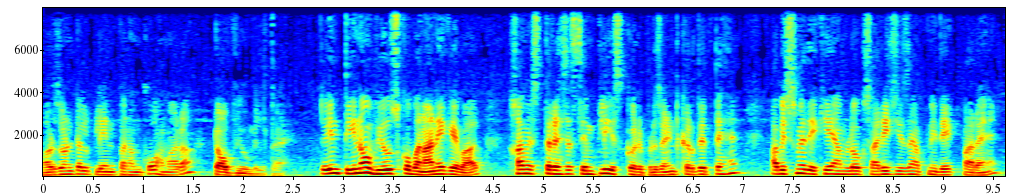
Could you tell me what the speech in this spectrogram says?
हॉर्जोंटल प्लेन पर हमको हमारा टॉप व्यू मिलता है। तो इन तीनों व्यूज़ को बनाने के बाद हम इस तरह से सिंपली इसको रिप्रेजेंट कर देते हैं। अब इसमें देखिए, हम लोग सारी चीज़ें अपनी देख पा रहे हैं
